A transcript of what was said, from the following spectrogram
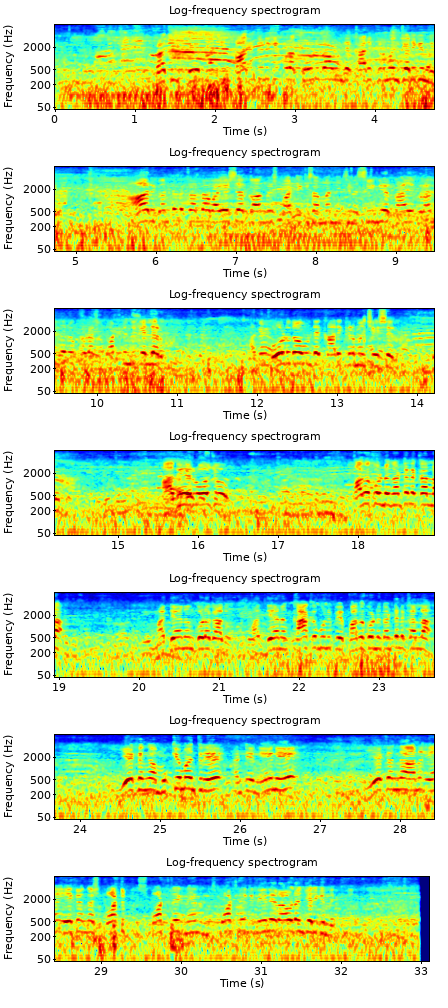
ప్రతి ప్రతి బాధితునికి కూడా తోడుగా ఉండే కార్యక్రమం జరిగింది. ఆరు గంటల కల్లా వైఎస్ఆర్ కాంగ్రెస్ పార్టీకి సంబంధించిన సీనియర్ నాయకులందరూ కూడా స్పాట్ మీదకి వెళ్ళారు. తోడుగా ఉండే కార్యక్రమం చేశారు. అదే రోజు పదకొండు గంటల కల్లా మధ్యాహ్నం కూడా కాదు మధ్యాహ్నం కాకమునిపే పదకొండు గంటల కల్లా ఏకంగా ముఖ్యమంత్రి అంటే నేనే ఏకంగా ఏకంగా స్పాట్ స్పాట్లోకి నేను స్పాట్లోకి నేనే రావడం జరిగింది.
